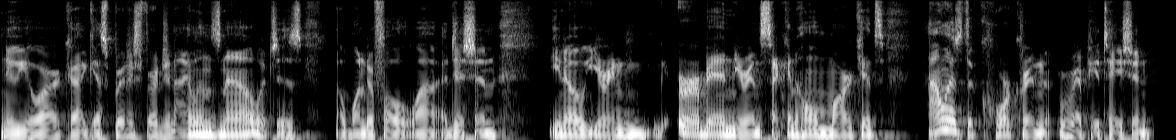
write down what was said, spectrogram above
New York, I guess British Virgin Islands now, which is a wonderful uh, addition you know, you're in urban, you're in second home markets. How has the Corcoran reputation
